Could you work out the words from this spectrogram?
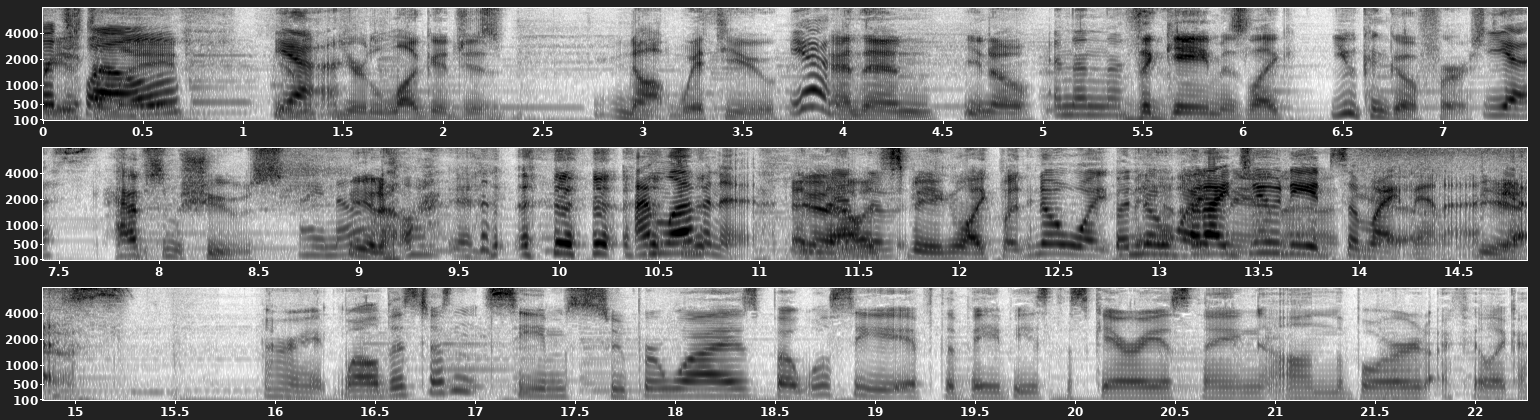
a ferries 12. delayed, your- Yeah. your luggage is not with you. Yeah. And then, you know, And then the- the game is like, you can go first. Yes, Have some shoes. I know. You know? I'm loving it. And Yeah. now And it's being like, but no white But no white But I mana, do need some yeah. white mana. Yeah. Yes. All right. Well, this doesn't seem super wise, but we'll see if the baby's the scariest thing on the board. I feel like I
